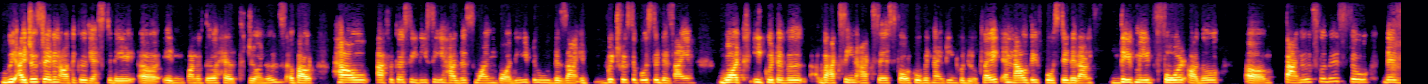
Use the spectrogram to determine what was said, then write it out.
we, I just read an article yesterday uh, in one of the health journals about how Africa CDC had this one body to design, which was supposed to design what equitable vaccine access for COVID-19 could look like. And now they've posted around, they've made four other um, panels for this. So there's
